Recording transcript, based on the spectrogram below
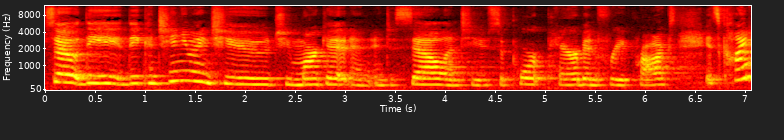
So the, the continuing to, to market and, and to sell and to support paraben free products, it's kind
